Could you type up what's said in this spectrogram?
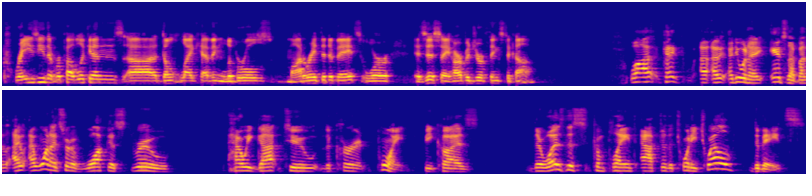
crazy that Republicans uh, don't like having liberals moderate the debates, or is this a harbinger of things to come? Well, I, I, I do want to answer that, but I, I want to sort of walk us through how we got to the current point because there was this complaint after the 2012 debates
